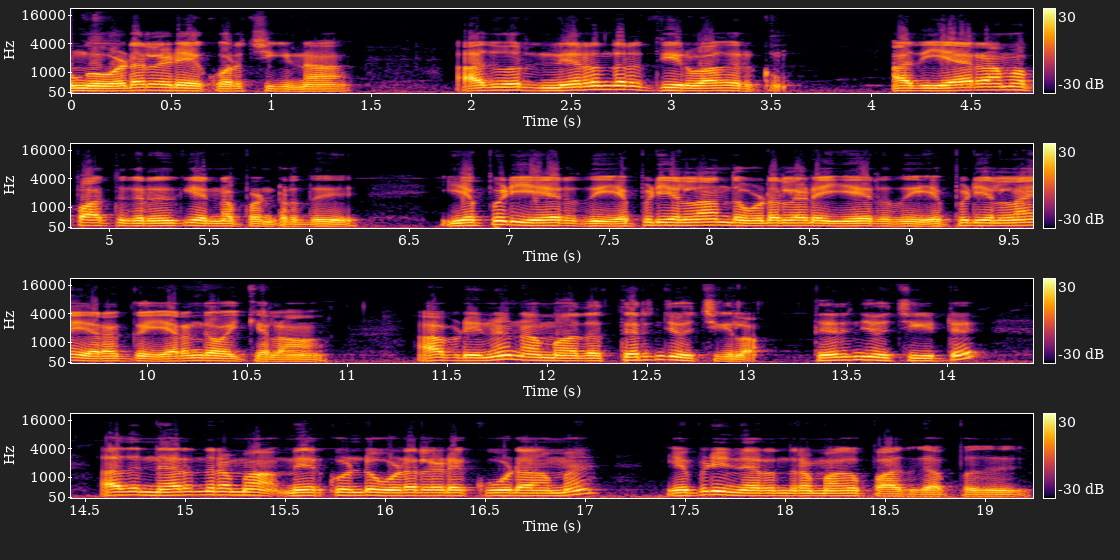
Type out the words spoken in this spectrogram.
உங்கள் உடல் எடையை குறைச்சிங்கன்னா அது ஒரு நிரந்தர தீர்வாக இருக்கும். அது ஏறாமல் பார்த்துக்கிறதுக்கு என்ன பண்ணுறது எப்படி ஏறுது எப்படியெல்லாம் அந்த உடல் எடை ஏறுது எப்படியெல்லாம் இறங்க இறங்க வைக்கலாம் அப்படின்னு நம்ம அதை தெரிஞ்சு வச்சுக்கலாம். தெரிஞ்சு வச்சுக்கிட்டு அது நிரந்தரமாக மேற்கொண்டு உடல் எடை கூடாமல் எப்படி நிரந்தரமாக பாதுகாப்பது?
